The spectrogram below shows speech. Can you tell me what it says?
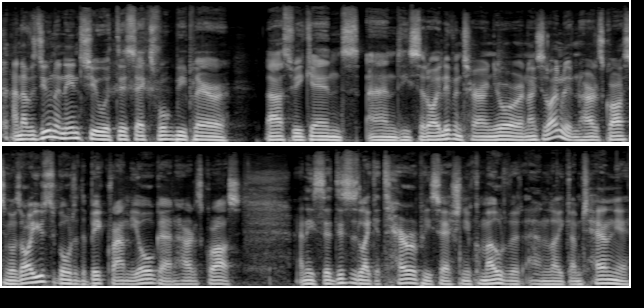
and I was doing an interview with this ex rugby player last weekend, and he said, "Oh, I live in Turn and I said, "I'm living in Harold's Cross." And he goes, "Oh, I used to go to the Bikram yoga in Harold's Cross." And he said this is like a therapy session. You come out of it, and like I'm telling you,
